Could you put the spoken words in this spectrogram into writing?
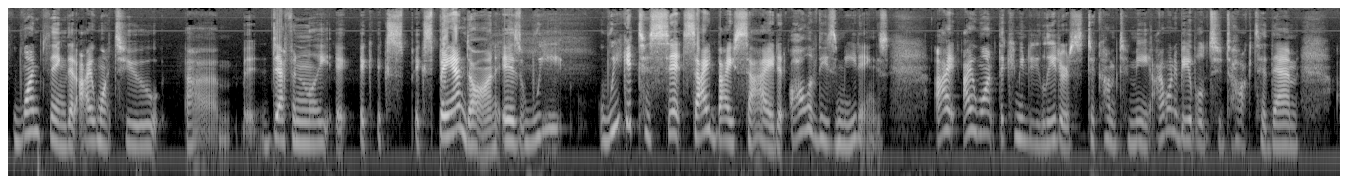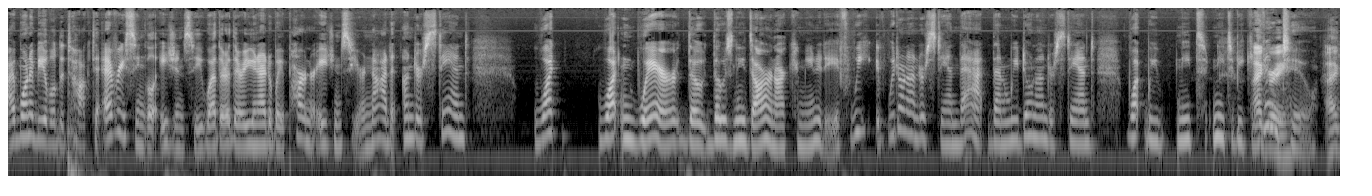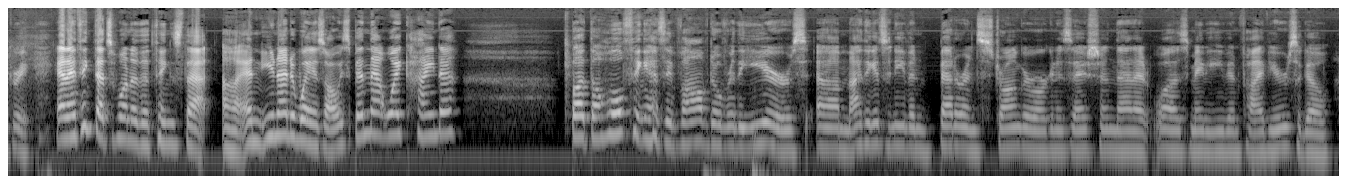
one thing that I want to um, definitely ex- expand on is we we get to sit side by side at all of these meetings. I, I want the community leaders to come to me. I want to be able to talk to them. I want to be able to talk to every single agency, whether they're a United Way partner agency or not, and understand what what and where tho- those needs are in our community. If we if we don't understand that, then we don't understand what we need to need to be I given agree. to. I agree. And I think that's one of the things that, uh, and United Way has always been that way, kind of. But the whole thing has evolved over the years. Um, I think it's an even better and stronger organization than it was maybe even five years ago.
